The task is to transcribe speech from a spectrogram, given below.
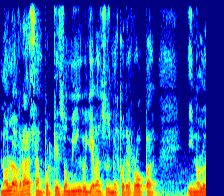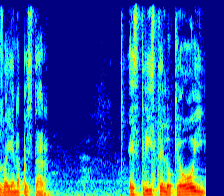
no lo abrazan porque es domingo y llevan sus mejores ropas y no los vayan a pestar. Es triste lo que hoy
